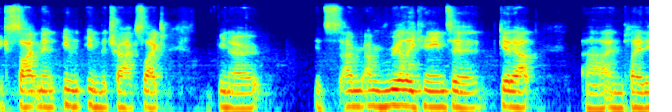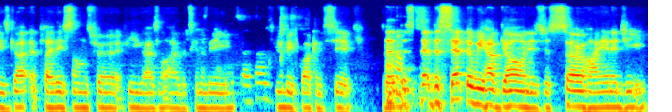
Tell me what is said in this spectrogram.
excitement in in the tracks. Like you know, it's I'm I'm really keen to get out uh, and play these guys play these songs for for you guys live. It's gonna be So it's gonna be fucking sick. the, the, set, the set that we have going is just so high energy.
